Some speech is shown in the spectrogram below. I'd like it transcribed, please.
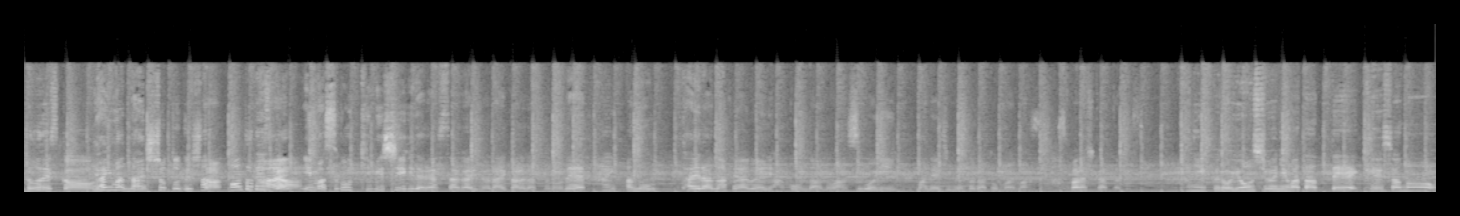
どうですか？いや今ナイスショットでした。本当ですか、はい、今すごく厳しい左足下がりのライからだったので、はい、あの平らなフェアウェイに運んだのはすごいいいマネジメントだと思います。素晴らしかったです。ハニープロ4週にわたって傾斜の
